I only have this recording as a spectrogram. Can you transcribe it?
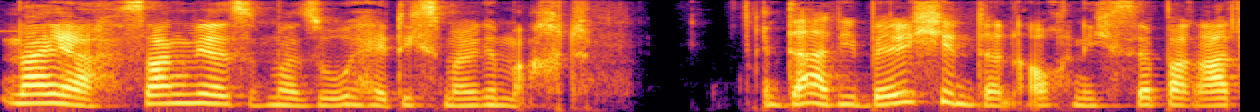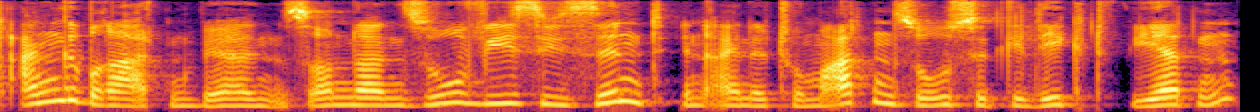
Naja, sagen wir es mal so, hätte ich es mal gemacht. Da die Bällchen dann auch nicht separat angebraten werden, sondern so wie sie sind in eine Tomatensauce gelegt werden,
